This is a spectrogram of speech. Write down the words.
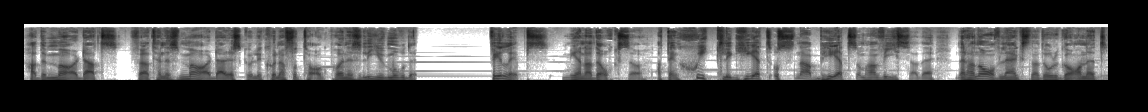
hade mördats för att hennes mördare skulle kunna få tag på hennes livmoder. Phillips menade också att den skicklighet och snabbhet som han visade när han avlägsnade organet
